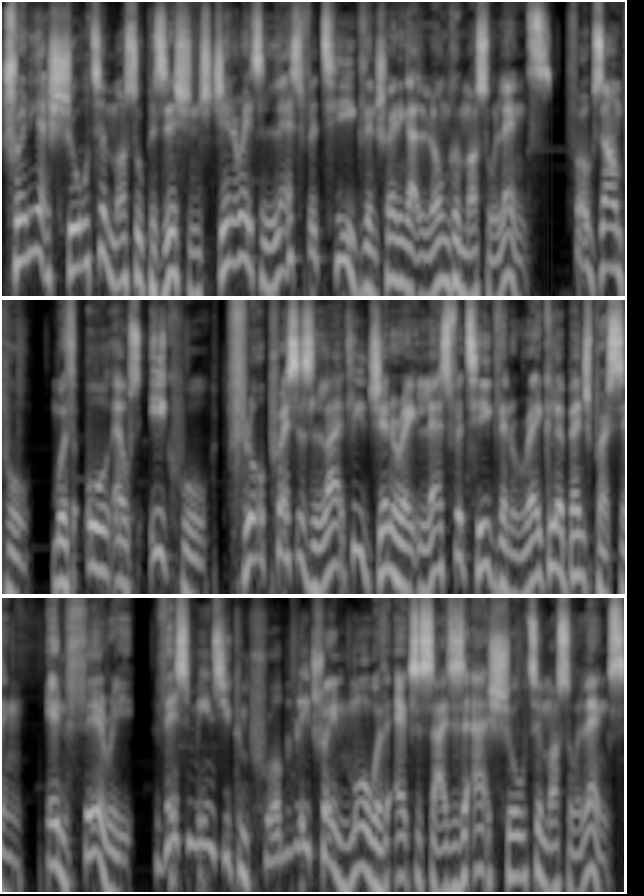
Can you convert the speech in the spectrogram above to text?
training at shorter muscle positions generates less fatigue than training at longer muscle lengths. For example, with all else equal, floor presses likely generate less fatigue than regular bench pressing. In theory, this means you can probably train more with exercises at shorter muscle lengths,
